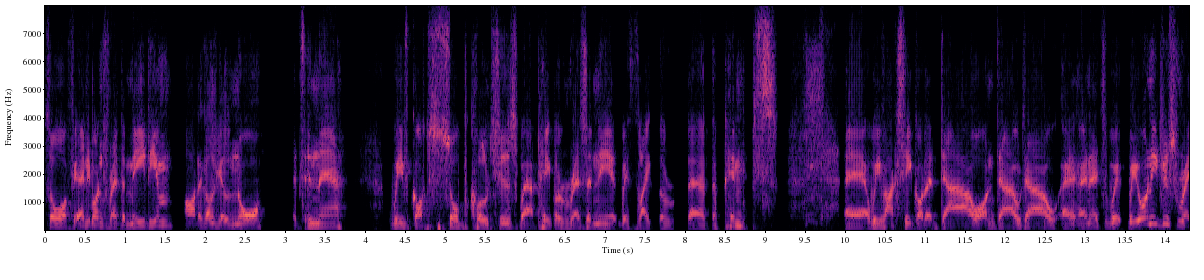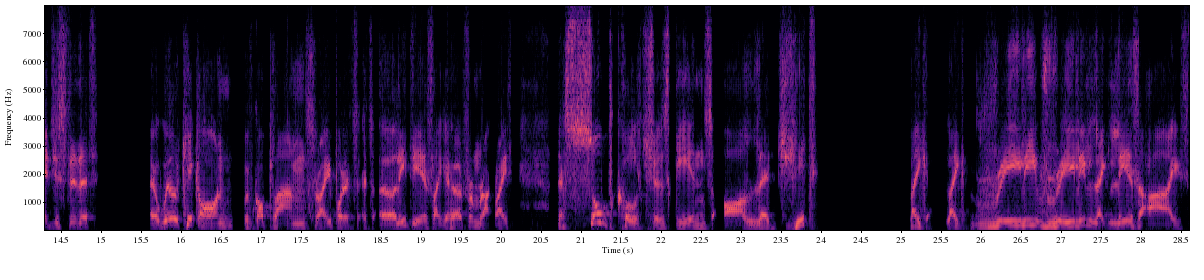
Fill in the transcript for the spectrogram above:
So if anyone's read the Medium article, you'll know it's in there we've got subcultures where people resonate with like the the, the pimps. Uh, we've actually got a DAO on DAO DAO, and it's we, we only just registered it. Uh, it will kick on. We've got plans, right? But it's it's early days, like you heard from Rack, right? The subcultures gains are legit. Like like really, really like laser eyes,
